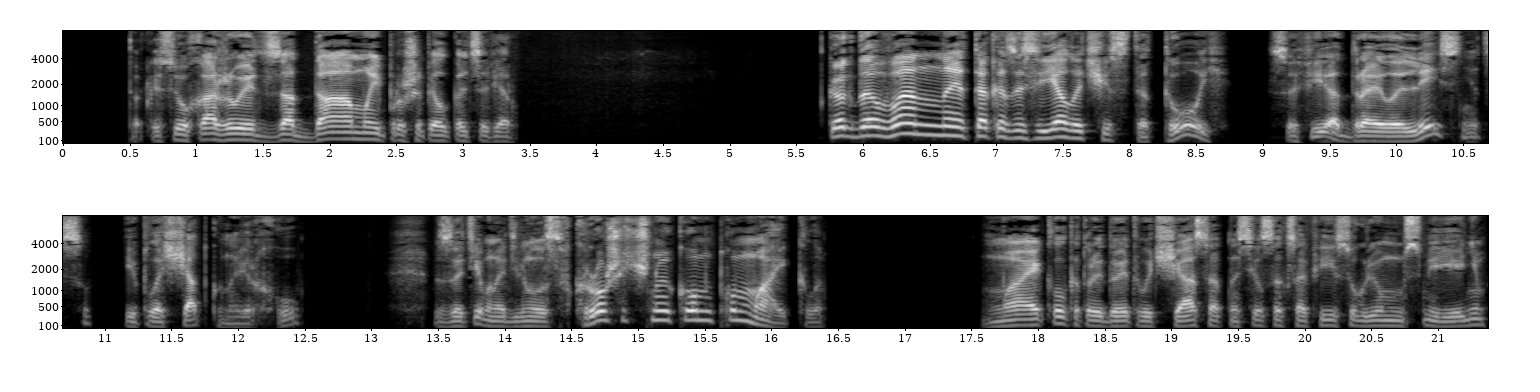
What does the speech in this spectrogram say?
— Только если ухаживает за дамой, — прошипел кольцефер. Когда ванная так и засияла чистотой, София отдраила лестницу и площадку наверху. Затем она двинулась в крошечную комнату Майкла. Майкл, который до этого часа относился к Софии с угрюмым смирением,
